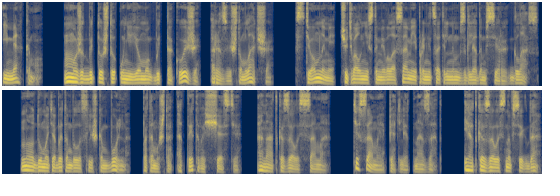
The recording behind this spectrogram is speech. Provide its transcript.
и мягкому. Может быть, то, что у нее мог быть такой же, разве что младше с темными, чуть волнистыми волосами и проницательным взглядом серых глаз. Но думать об этом было слишком больно, потому что от этого счастья она отказалась сама, те самые пять лет назад. И отказалась навсегда,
